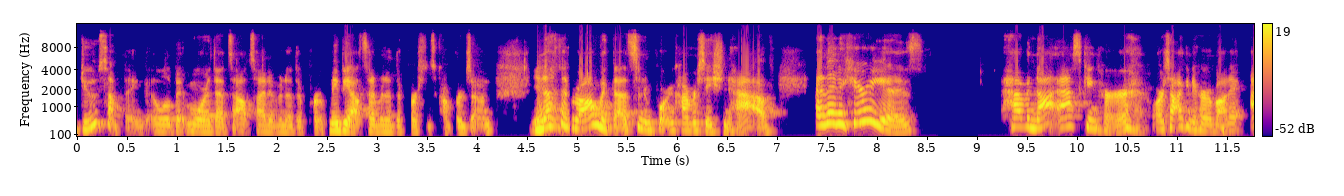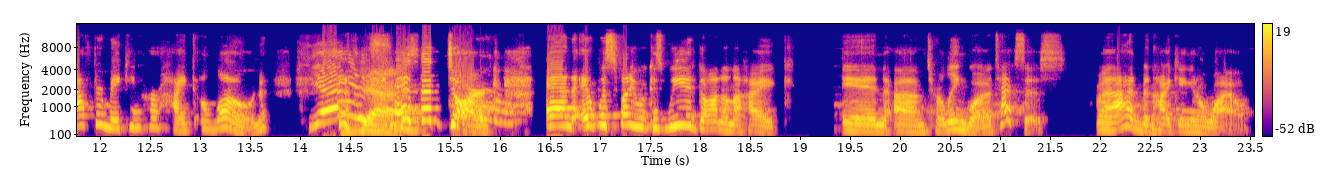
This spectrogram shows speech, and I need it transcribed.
do something a little bit more that's outside of another per maybe outside of another person's comfort zone. Yeah. Nothing wrong with that. It's an important conversation to have. And then here he is have not asking her or talking to her about it after making her hike alone Yes. Yeah. in the dark. And it was funny because we had gone on a hike in um, Terlingua, Texas. I hadn't been hiking in a while.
